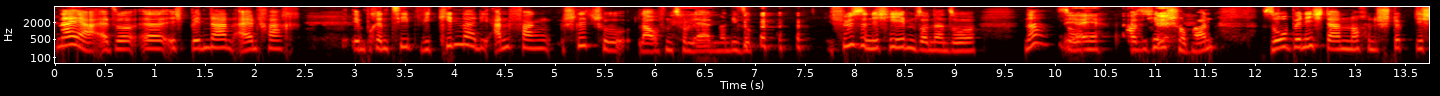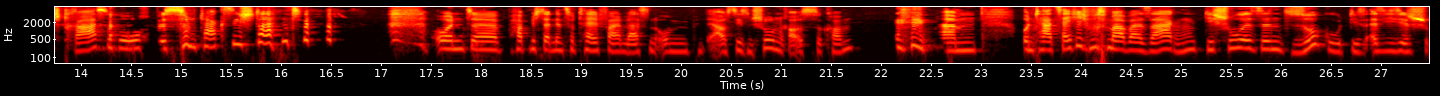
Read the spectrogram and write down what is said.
Naja, also äh, ich bin dann einfach im Prinzip wie Kinder, die anfangen, Schlittschuh laufen zu lernen, wenn die so die Füße nicht heben, sondern so, ne, so Ja, ja. vor sich hinschubbern. So bin ich dann noch ein Stück die Straße hoch bis zum Taxistand und äh, habe mich dann ins Hotel fahren lassen, um aus diesen Schuhen rauszukommen. ähm, und tatsächlich muss man aber sagen, die Schuhe sind so gut, diese, also diese Schu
